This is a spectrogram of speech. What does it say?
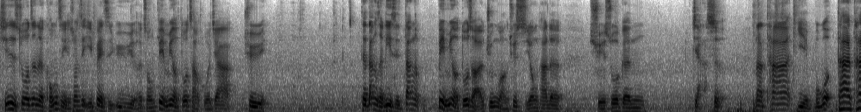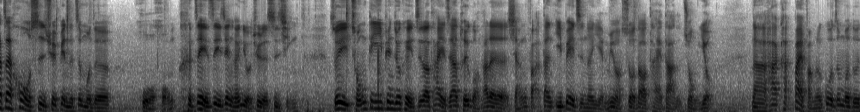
其实说真的，孔子也算是一辈子郁郁而终，并没有多少国家去。在当时历史，当并没有多少的君王去使用他的学说跟假设，那他也不过他他在后世却变得这么的火红，这也是一件很有趣的事情。所以从第一篇就可以知道，他也是在推广他的想法，但一辈子呢也没有受到太大的重用。那他看拜访了过这么多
